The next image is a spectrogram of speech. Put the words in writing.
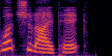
What should I pick?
